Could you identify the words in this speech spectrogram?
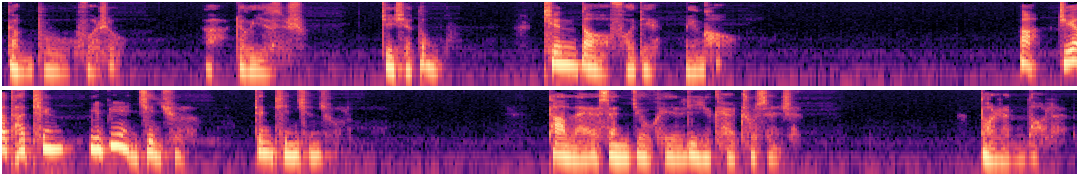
更不复受。啊，这个意思是，这些动物听到佛的名号，啊，只要他听一遍进去了。真听清楚了，他来生就可以离开出生身，到人道来了。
